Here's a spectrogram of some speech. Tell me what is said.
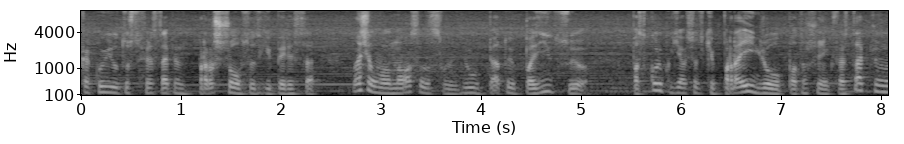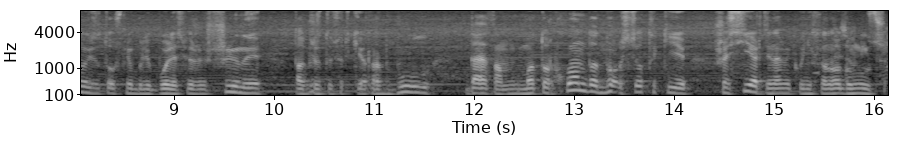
как увидел то, что Ферстаппин прошел все-таки Переса, начал волноваться за свою пятую позицию, поскольку я все-таки проигрывал по отношению к Ферстаппину из-за того, что у меня были более свежие шины, также это все-таки Red Bull, да, там мотор Honda, но все-таки шасси и аэродинамика у них намного лучше.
